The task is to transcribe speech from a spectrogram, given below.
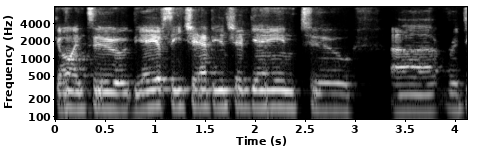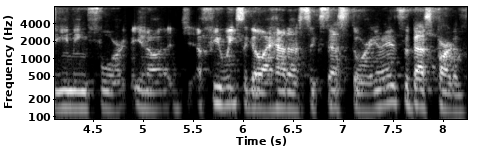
going to the AFC Championship game to uh, redeeming for you know a few weeks ago i had a success story and it's the best part of,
